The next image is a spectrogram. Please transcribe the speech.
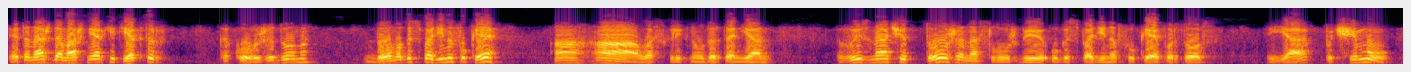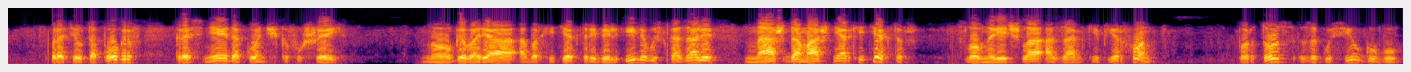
«Это наш домашний архитектор». «Какого же дома?» «Дома господина Фуке». «Ага», — воскликнул Д'Артаньян. «Вы, значит, тоже на службе у господина Фуке, Портос?» «Я? Почему?» — спросил топограф, краснея до кончиков ушей. «Но, говоря об архитекторе Бель-Иле, вы сказали «наш домашний архитектор». словно речь шла о замке Пьерфон. Портос закусил губу.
